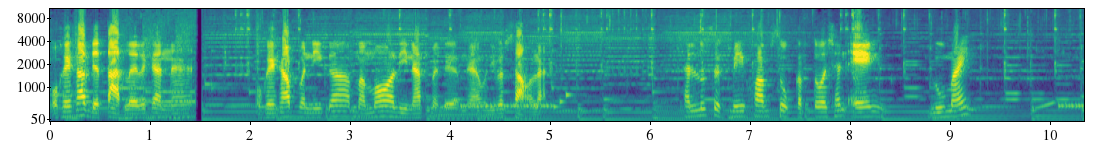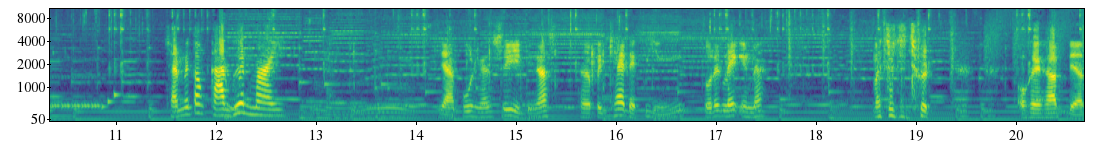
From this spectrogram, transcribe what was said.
โอเคครับ เดี๋ยวตัดเลยแล้วกันนะฮะ โอเคครับ วันนี้ก็มาหม้อลีนัสเหมือนเดิมนะ วันนี้วันเสาร์ละ ฉันรู้สึกมีความสุขกับตัวฉันเอง รู้ไหม ฉันไม่ต้องการเพื่อนใหม่ อย่าพูดงั้นสิลีนัสเธอเป็นแค่เด็กผู้หญิงตัวเล็กๆเองนะ มาจุดๆโอเคครับ เดี๋ยว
